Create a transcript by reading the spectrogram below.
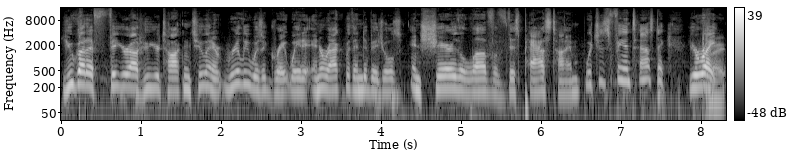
You got to figure out who you're talking to, and it really was a great way to interact with individuals and share the love of this pastime, which is fantastic. You're right. Right.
